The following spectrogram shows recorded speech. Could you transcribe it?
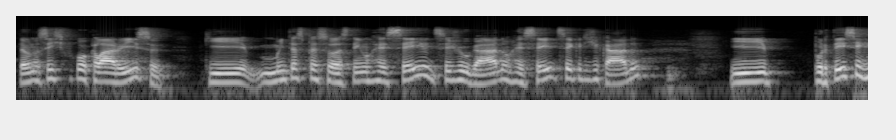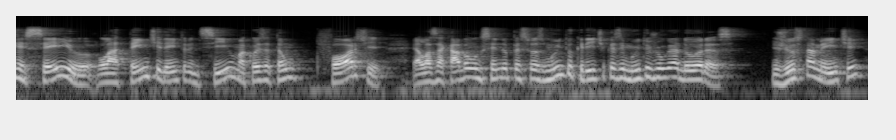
Então, não sei se ficou claro isso, que muitas pessoas têm um receio de ser julgado, um receio de ser criticado, e por ter esse receio latente dentro de si, uma coisa tão forte, elas acabam sendo pessoas muito críticas e muito julgadoras, justamente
